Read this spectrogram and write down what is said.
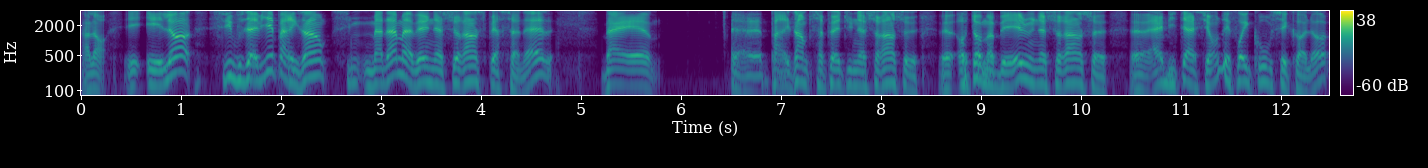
Alors, et, là, si vous aviez, par exemple, si madame avait une assurance personnelle, ben, Euh, par exemple, ça peut être une assurance euh, euh, automobile, une assurance habitation. Des fois, ils couvrent ces cas-là.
